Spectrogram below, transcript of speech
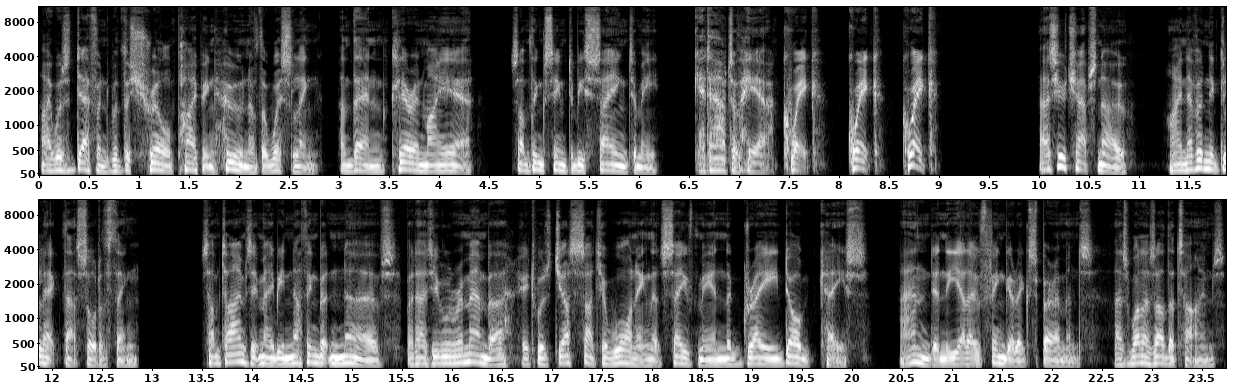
I was deafened with the shrill piping hoon of the whistling, and then, clear in my ear, something seemed to be saying to me, Get out of here, quick, quick, quick! As you chaps know, I never neglect that sort of thing. Sometimes it may be nothing but nerves, but as you will remember, it was just such a warning that saved me in the grey dog case, and in the yellow finger experiments, as well as other times.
